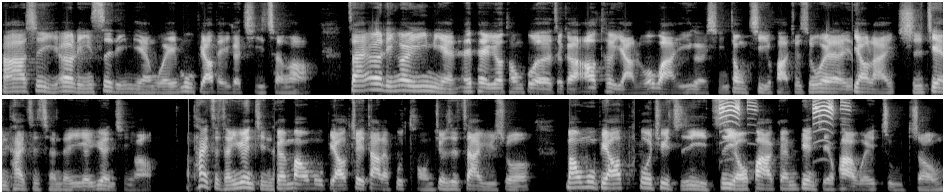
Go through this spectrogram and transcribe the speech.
它是以二零四零年为目标的一个骑程哦，在二零二一年，APEC 又通过了这个奥特亚罗瓦一个行动计划，就是为了要来实践太子城的一个愿景哦。太子城愿景跟贸目标最大的不同，就是在于说，贸目标过去只以自由化跟便捷化为主轴，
